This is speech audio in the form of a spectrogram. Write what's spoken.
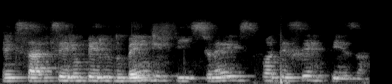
A gente sabe que seria um período bem difícil, né? Isso pode ter certeza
